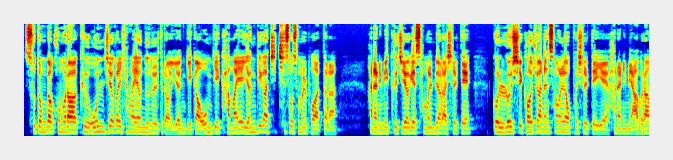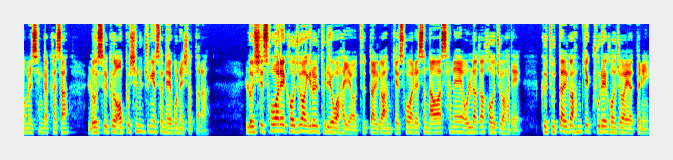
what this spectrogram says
소돔과 고모라와 그 온 지역을 향하여 눈을 들어 연기가 온기 가마에 연기같이 치솟음을 보았더라. 하나님이 그 지역의 성을 멸하실 때, 곧 롯이 거주하는 성을 엎으실 때에 하나님이 아브라함을 생각하사 롯을 그 엎으시는 중에서 내보내셨더라. 롯이 소알에 거주하기를 두려워하여 두 딸과 함께 소알에서 나와 산에 올라가 거주하되 그 두 딸과 함께 굴에 거주하였더니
